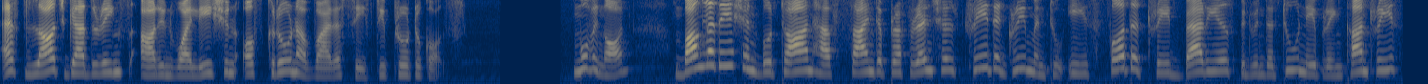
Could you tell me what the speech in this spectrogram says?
as large gatherings are in violation of coronavirus safety protocols. Moving on, Bangladesh and Bhutan have signed a preferential trade agreement to ease further trade barriers between the two neighboring countries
